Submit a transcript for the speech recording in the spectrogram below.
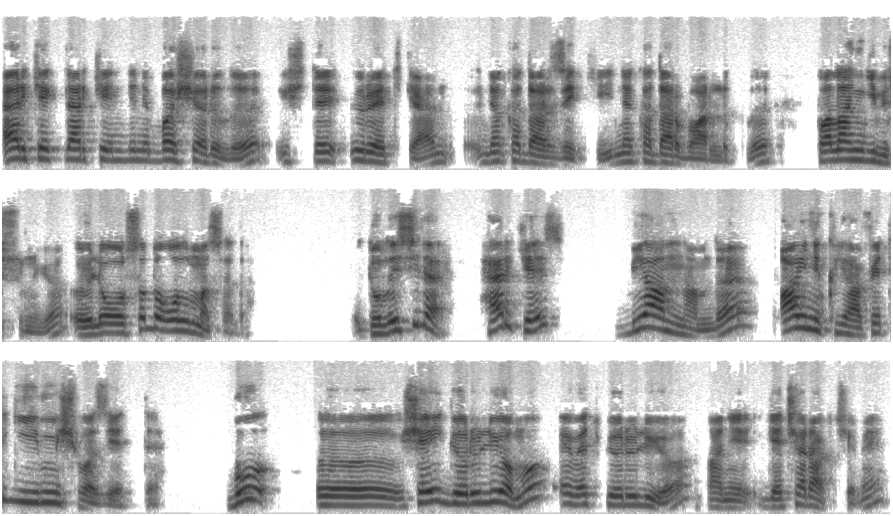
Erkekler kendini başarılı, işte üretken, ne kadar zeki, ne kadar varlıklı falan gibi sunuyor. Öyle olsa da olmasa da. Dolayısıyla herkes bir anlamda aynı kıyafeti giyinmiş vaziyette. Bu e, şey görülüyor mu? Evet görülüyor. Hani geçer akçe mi?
